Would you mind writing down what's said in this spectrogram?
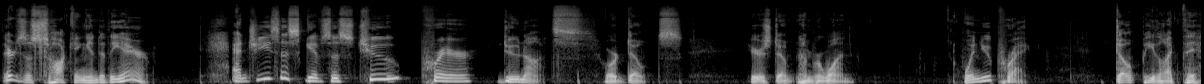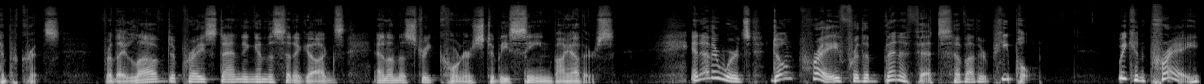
They're just talking into the air. And Jesus gives us two prayer do nots or don'ts. Here's don't number one. When you pray, don't be like the hypocrites for they love to pray standing in the synagogues and on the street corners to be seen by others. In other words, don't pray for the benefit of other people. We can pray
